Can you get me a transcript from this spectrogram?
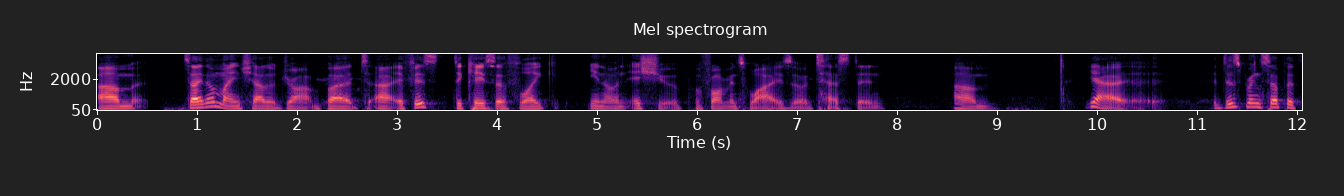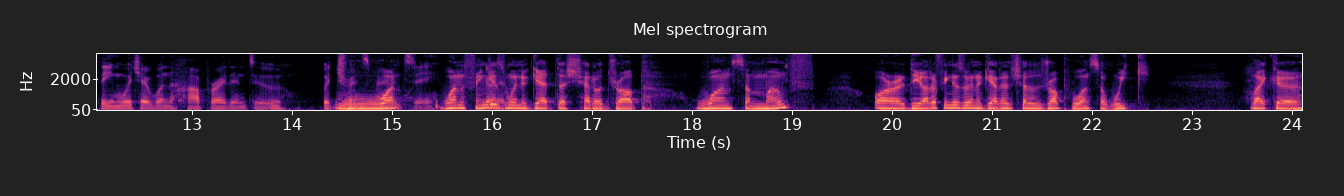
Um, so I don't mind shadow drop, but uh, if it's the case of like you know an issue performance wise or testing, um, yeah, this brings up a theme which I want to hop right into with transparency. One, one thing is when you get the shadow drop once a month, or the other thing is when you get a shadow drop once a week. Like uh,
